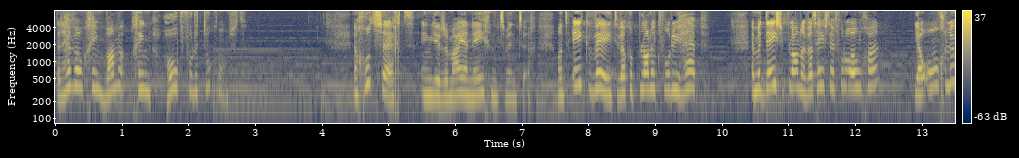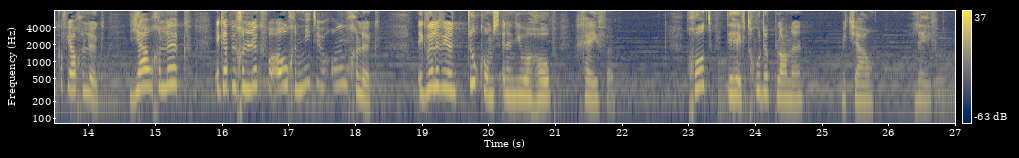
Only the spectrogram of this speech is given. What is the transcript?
dan hebben we ook geen, geen hoop voor de toekomst. En God zegt in Jeremia 29, want ik weet welke plan ik voor u heb. En met deze plannen, wat heeft hij voor ogen? Jouw ongeluk of jouw geluk? Jouw geluk. Ik heb uw geluk voor ogen, niet uw ongeluk. Ik wil u een toekomst en een nieuwe hoop geven. God die heeft goede plannen met jouw leven.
